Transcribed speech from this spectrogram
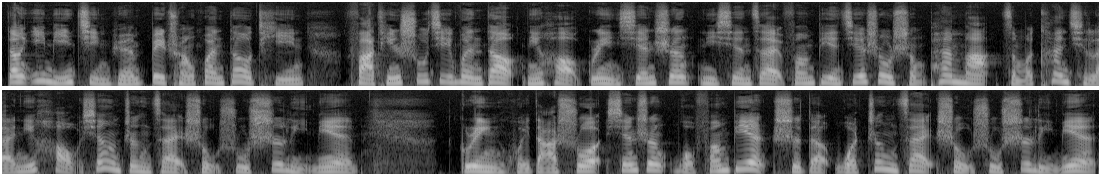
当一名警员被传唤到庭，法庭书记问道：“你好，Green 先生，你现在方便接受审判吗？怎么看起来你好像正在手术室里面？”Green 回答说：“先生，我方便。是的，我正在手术室里面。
